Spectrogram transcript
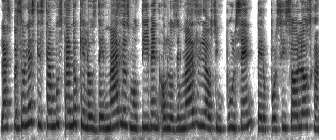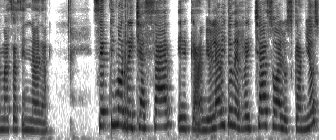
Las personas que están buscando que los demás los motiven o los demás los impulsen, pero por sí solos jamás hacen nada. Séptimo, rechazar el cambio. El hábito del rechazo a los cambios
